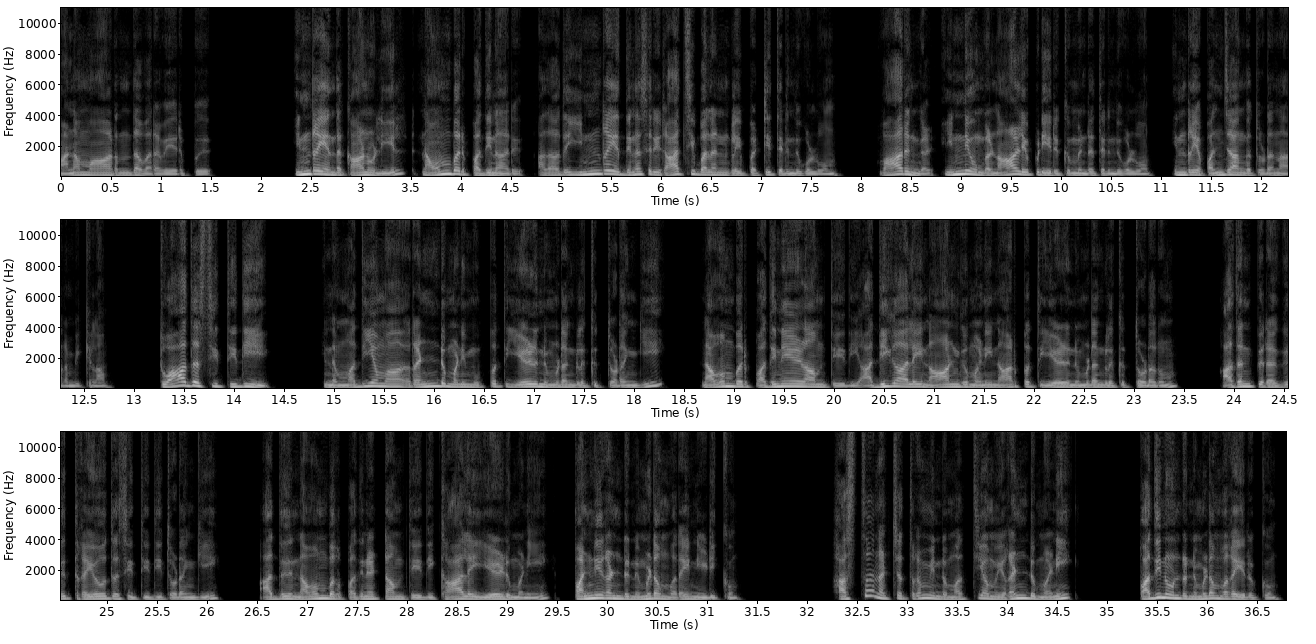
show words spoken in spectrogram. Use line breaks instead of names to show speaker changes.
மனமார்ந்த வரவேற்பு. இன்றைய இந்த காணொளியில் நவம்பர் 16 அதாவது இன்றைய தினசரி ராசி பலன்களை பற்றி தெரிந்து கொள்வோம். வாருங்கள் இன்னி உங்கள் நாள் எப்படி இருக்கும் என்று தெரிந்து கொள்வோம். இன்றைய பஞ்சாங்கத்துடன் ஆரம்பிக்கலாம். துவாதசி திதி இந்த மதியமா ரெண்டு மணி 37 நிமிடங்களுக்கு தொடங்கி நவம்பர் 17ஆம் தேதி அதிகாலை நான்கு மணி 47 நிமிடங்களுக்கு தொடரும். அதன் பிறகு திரையோதசி திதி தொடங்கி அது நவம்பர் 18ஆம் தேதி காலை ஏழு மணி 12 நிமிடம் வரை நீடிக்கும். ஹஸ்த நட்சத்திரம் இன்று மத்தியம் இரண்டு மணி 11 நிமிடம் வரை இருக்கும்.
